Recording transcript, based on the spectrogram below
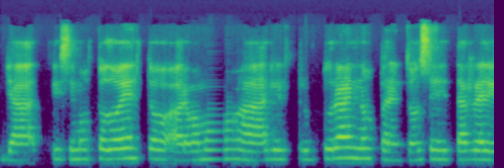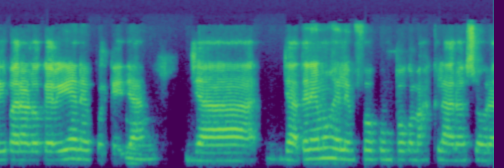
ya hicimos todo esto, ahora vamos a reestructurarnos para entonces estar ready para lo que viene, porque ya, ya, ya tenemos el enfoque un poco más claro sobre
